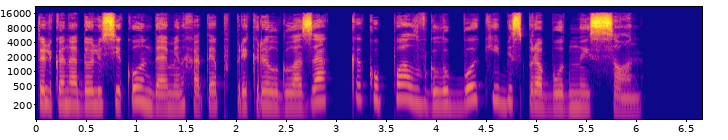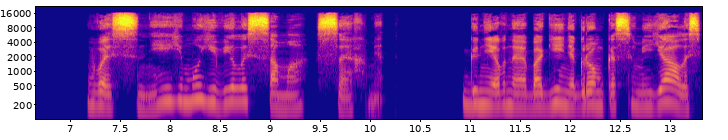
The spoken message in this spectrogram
Только на долю секунды Аминхотеп прикрыл глаза, как упал в глубокий беспробудный сон. Во сне ему явилась сама Сехмет. Гневная богиня громко смеялась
